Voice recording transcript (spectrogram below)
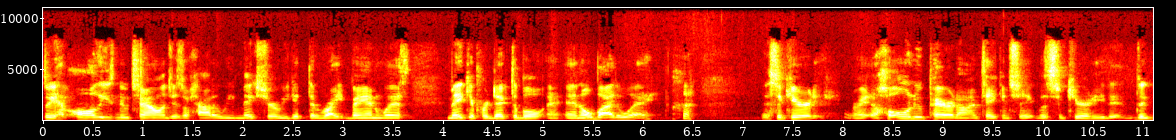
So you have all these new challenges of how do we make sure we get the right bandwidth, make it predictable, and, and oh, by the way, security, right? A whole new paradigm taking shape with security. The, the,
